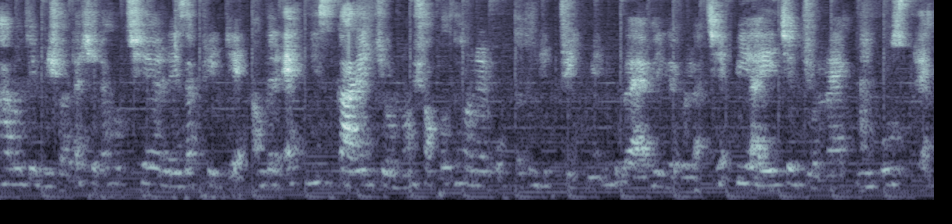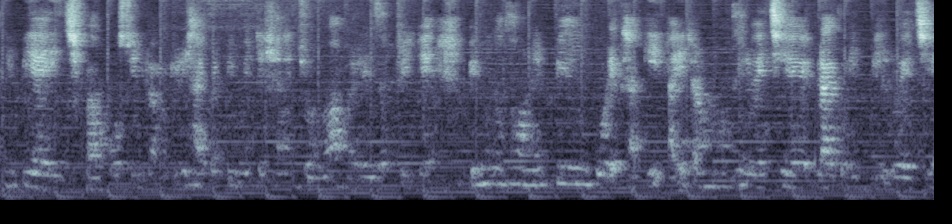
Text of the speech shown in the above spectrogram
ভালো যে বিষয়টা, সেটা হচ্ছে লেজার ট্রিটে আমাদের অ্যাকনি স্কারের জন্য সকল ধরনের অত্যাধুনিক ট্রিটমেন্টগুলো অ্যাভেলেবল আছে। পিআইএইচ এর জন্য অ্যাকনি পোস্ট অ্যাকনি পিআইএইচ বা পোস্ট ইনফ্লামেটরি হাইপার পিগমেন্টেশনের জন্য আমরা লেজার ট্রিটে বিভিন্ন ধরনের পিলিং করে থাকি। এটার মধ্যে রয়েছে গ্লাইকোলিক পিল রয়েছে,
